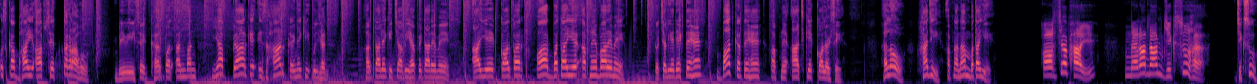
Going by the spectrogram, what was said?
उसका भाई आपसे तगड़ा हो, बीवी से घर पर अनबन या प्यार के इजहार करने की उलझन। हर ताले की चाबी है पिटारे में, आइए कॉल पर और बताइए अपने बारे में। तो चलिए देखते हैं, बात करते हैं अपने आज के कॉलर से। हेलो हाँ जी अपना नाम बताइए। आर्य भाई मेरा नाम जिक्सू है। Jiksu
